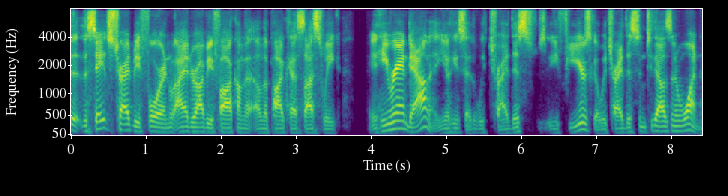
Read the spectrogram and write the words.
the, the state's tried before. And I had Robbie Falk on the on the podcast last week, and he ran down it. You know, he said we tried this a few years ago. We tried this in 2001,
